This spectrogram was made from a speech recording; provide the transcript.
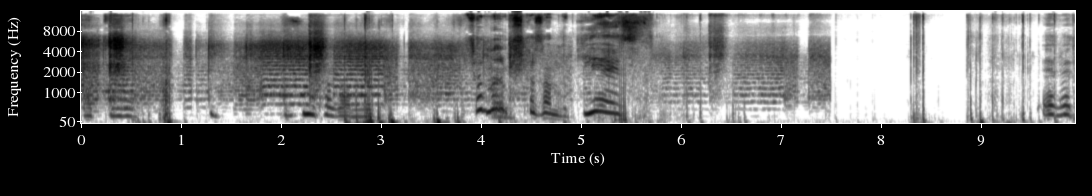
Katili. Kim kazandı? Sanırım biz kazandık. Yes. Evet,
